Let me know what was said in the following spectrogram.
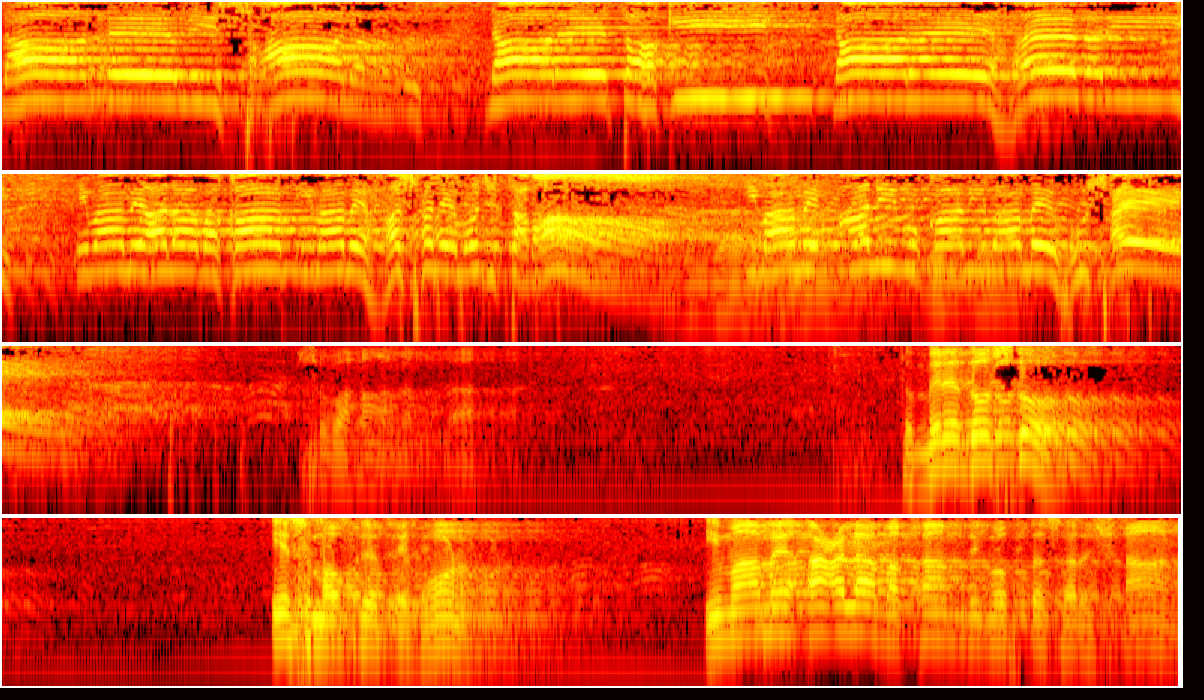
نعرے رسالت نعرے تحقیق نعرے حیدری امام اعلی مقام، امام حسن مجتبا امام عالی مقام، امام حسین۔ سبحان اللہ تو میرے دوستو، اس موقع پہ ہون امام اعلی مقام دی مختصر شان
